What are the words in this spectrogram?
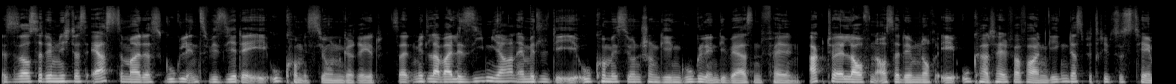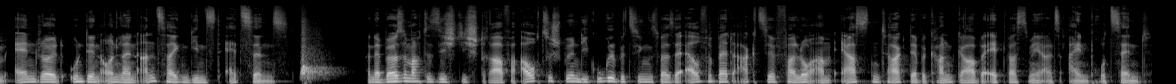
Es ist außerdem nicht das erste Mal, dass Google ins Visier der EU-Kommission gerät. Seit mittlerweile sieben Jahren ermittelt die EU-Kommission schon gegen Google in diversen Fällen. Aktuell laufen außerdem noch EU-Kartellverfahren gegen das Betriebssystem Android und den Online-Anzeigendienst AdSense. An der Börse machte sich die Strafe auch zu spüren. Die Google bzw. Alphabet-Aktie verlor am ersten Tag der Bekanntgabe etwas mehr als 1%.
